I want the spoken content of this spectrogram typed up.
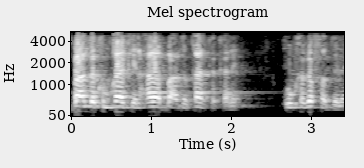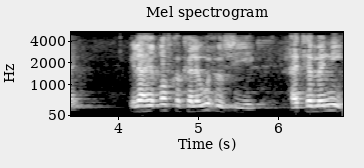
bacdakum qaarkiin calaa bacdin qaarka kale uu kaga fadilay. Ilaahay qofka kale wuxuu siiyey ha tamanii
